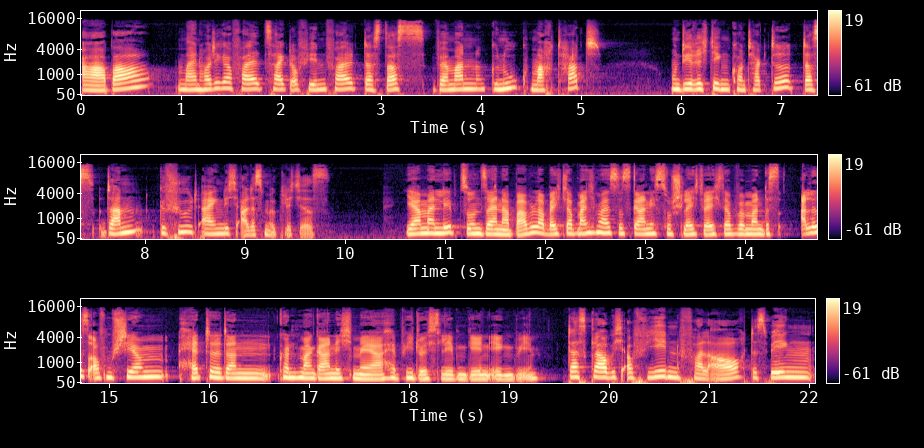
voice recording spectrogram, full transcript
aber mein heutiger Fall zeigt auf jeden Fall, dass das, wenn man genug Macht hat und die richtigen Kontakte, dass dann gefühlt eigentlich alles möglich ist. Ja, man lebt so in seiner Bubble, aber ich glaube, manchmal ist es gar nicht so schlecht, weil ich glaube, wenn man das alles auf dem Schirm hätte, dann könnte man gar nicht mehr happy durchs Leben gehen irgendwie. Das glaube ich auf jeden Fall auch. Deswegen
